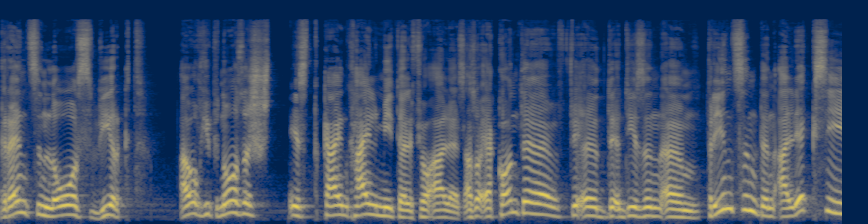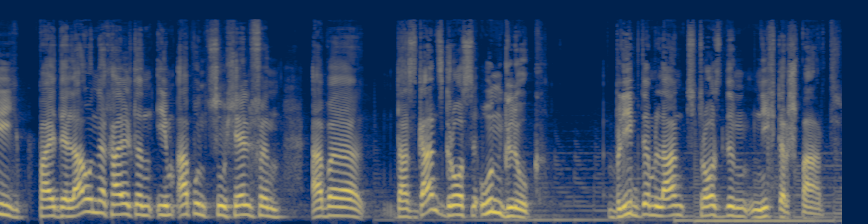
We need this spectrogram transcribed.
grenzenlos wirkt. Auch Hypnose ist kein Heilmittel für alles. Also er konnte äh, diesen ähm, Prinzen, den Alexei, bei der Laune halten, ihm ab und zu helfen, aber das ganz große Unglück blieb dem Land trotzdem nicht erspart.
